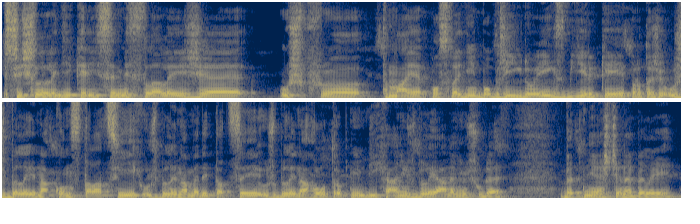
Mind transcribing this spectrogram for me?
přišli lidi, kteří si mysleli, že už tma je poslední bobřík do jejich sbírky, protože už byli na konstelacích, už byli na meditaci, už byli na holotropním dýchání, už byli já nevím všude. Ve tmě ještě nebyli.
